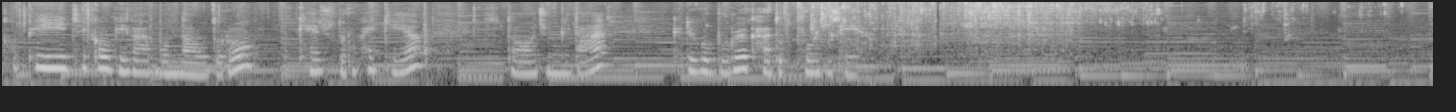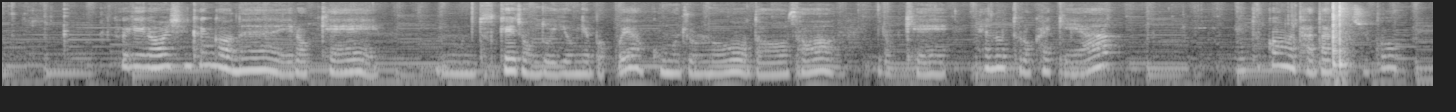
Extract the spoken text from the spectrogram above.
커피 찌꺼기가 못 나오도록 이렇게 해주도록 할게요. 넣어줍니다. 그리고 물을 가득 부어주세요. 크기가 훨씬 큰 거는 이렇게 음, 두개 정도 이용해봤고요. 고무줄로 넣어서 이렇게 해놓도록 할게요. 이 뚜껑을 닫아가지고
